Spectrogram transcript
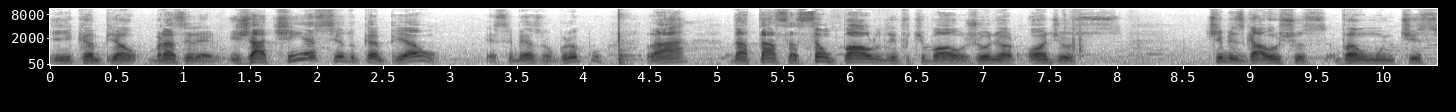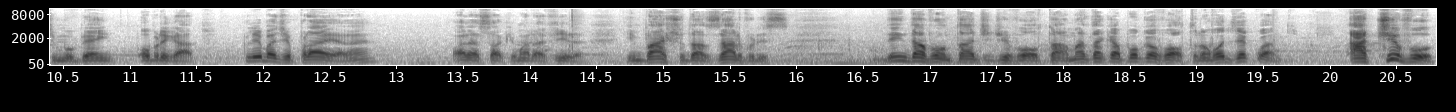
e campeão brasileiro. E já tinha sido campeão, esse mesmo grupo, lá da Taça São Paulo de Futebol Júnior, onde os times gaúchos vão muitíssimo bem. Obrigado. Clima de praia, né? Olha só que maravilha. Embaixo das árvores, nem dá vontade de voltar, mas daqui a pouco eu volto, não vou dizer quando. Ativo,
